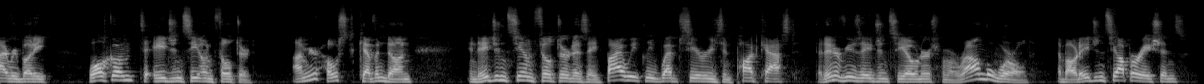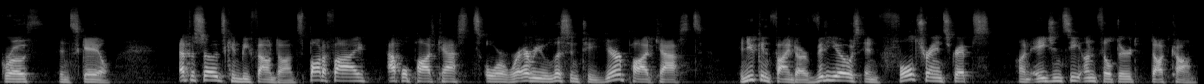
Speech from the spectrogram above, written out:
Hi, everybody. Welcome to Agency Unfiltered. I'm your host, Kevin Dunn, and Agency Unfiltered is a bi weekly web series and podcast that interviews agency owners from around the world about agency operations, growth, and scale. Episodes can be found on Spotify, Apple Podcasts, or wherever you listen to your podcasts, and you can find our videos and full transcripts on agencyunfiltered.com.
